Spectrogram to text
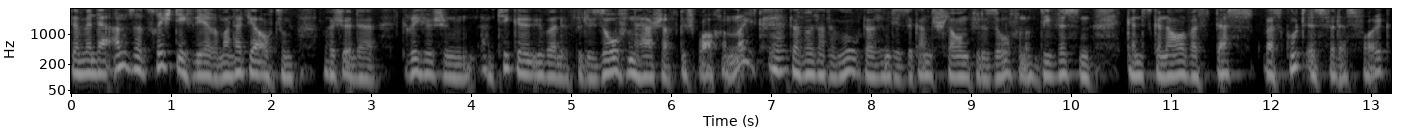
Denn wenn der Ansatz richtig wäre, man hat ja auch zum Beispiel in der griechischen Antike über eine Philosophenherrschaft gesprochen, nicht? Mhm. dass man sagte, da sind diese ganz schlauen Philosophen und die wissen ganz genau, was das, was gut ist für das Volk.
